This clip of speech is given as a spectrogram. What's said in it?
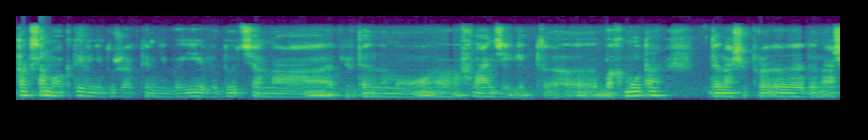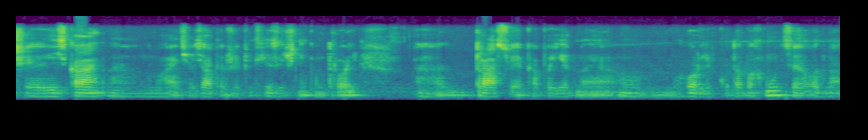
Так само активні, дуже активні бої ведуться на південному фланзі від Бахмута, де наші де наші війська намагаються взяти вже під фізичний контроль трасу, яка поєднує Горлівку та Бахмут. Це одна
